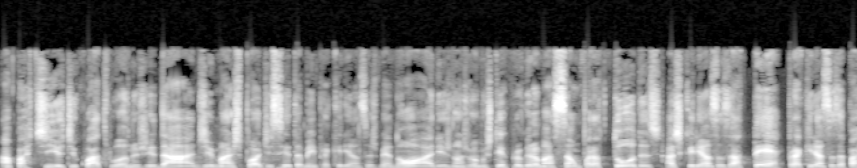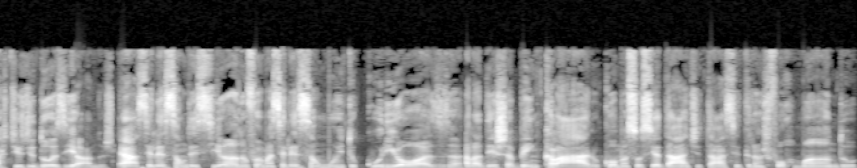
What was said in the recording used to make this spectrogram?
a partir de 4 anos de idade, mas pode ser também para crianças menores. Nós vamos ter programação para todas as crianças, até para crianças a partir de 12 anos. A seleção desse ano foi uma seleção muito curiosa. Ela deixa bem claro como a sociedade está se transformando,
